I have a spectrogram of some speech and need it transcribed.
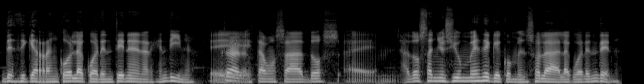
desde que arrancó la cuarentena en Argentina. Eh, estamos a dos, eh, a dos años y un mes de que comenzó la cuarentena.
